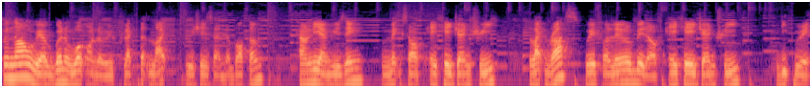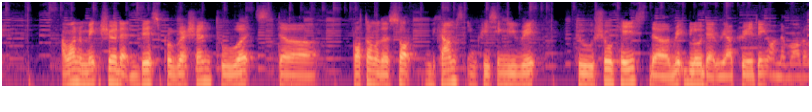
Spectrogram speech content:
So now we are going to work on the reflected light which is at the bottom. Currently I'm using a mix of AK Gen 3 light rust with a little bit of AK Gen 3 deep red. I want to make sure that this progression towards the bottom of the sword becomes increasingly red to showcase the red glow that we are creating on the model.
